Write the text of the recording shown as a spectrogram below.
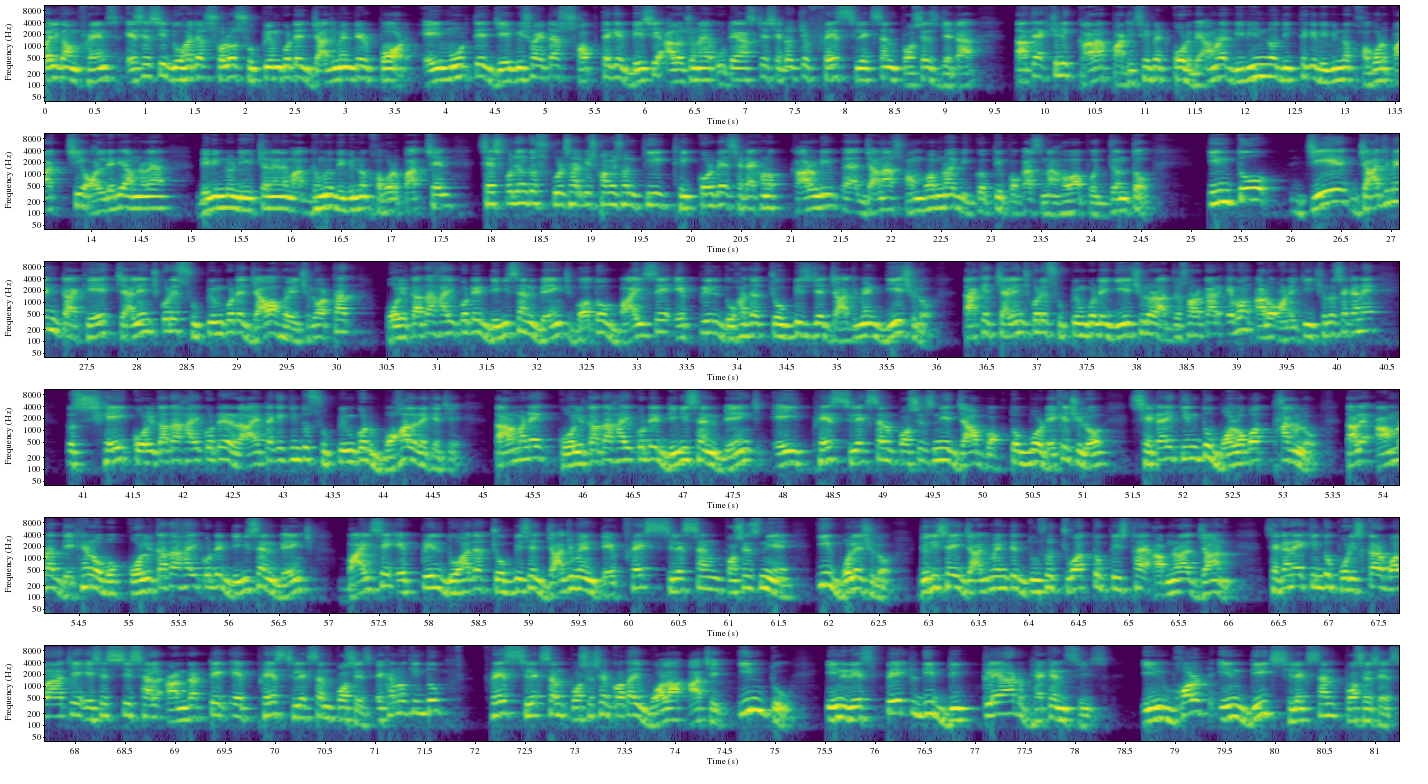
Welcome friends, SSC দু হাজার ষোলো সুপ্রিম কোর্টের জাজমেন্টের পর এই মুহূর্তে যে বিষয়টা সব থেকে বেশি আলোচনায় উঠে আসছে সেটা হচ্ছে ফ্রেশ সিলেকশন প্রসেস যেটা, তাতে অ্যাকচুয়ালি কারা পার্টিসিপেট করবে? আমরা বিভিন্ন দিক থেকে বিভিন্ন খবর পাচ্ছি অলরেডি আপনারা বিভিন্ন নিউজ চ্যানেলের মাধ্যমেও বিভিন্ন খবর পাচ্ছেন। শেষ পর্যন্ত স্কুল সার্ভিস কমিশন কি ঠিক করবে সেটা এখনও কারোরই জানা সম্ভব নয়, বিজ্ঞপ্তি প্রকাশ না হওয়া পর্যন্ত। কিন্তু যে জাজমেন্টটাকে চ্যালেঞ্জ করে সুপ্রিম কোর্টে যাওয়া হয়েছিল, অর্থাৎ কলকাতা হাইকোর্টের ডিভিশন বেঞ্চ গত বাইশে এপ্রিল দু হাজার চব্বিশ যে জাজমেন্ট দিয়েছিল, তাকে চ্যালেঞ্জ করে সুপ্রিম কোর্টে গিয়েছিল রাজ্য সরকার এবং আরও অনেকেই ছিল সেখানে। তো সেই কলকাতা হাইকোর্টের রায়টাকে কিন্তু সুপ্রিম কোর্ট বহাল রেখেছে। তার মানে কলকাতা হাইকোর্টের ডিভিশন বেঞ্চ এই ফ্রেশ সিলেকশন প্রসেস নিয়ে যা বক্তব্য রেখেছিল, সেটাই কিন্তু বলবৎ থাকল। তাহলে আমরা দেখে নেব কলকাতা হাইকোর্টের ডিভিশন বেঞ্চ বাইশে এপ্রিল দু হাজার চব্বিশের জাজমেন্টে ফ্রেশ সিলেকশন প্রসেস নিয়ে কি বলেছিল। যদি সেই জাজমেন্টের দুশো চুয়াত্তর পৃষ্ঠায় আপনারা যান, সেখানে কিন্তু পরিষ্কার বলা আছে, SSC shall undertake a fresh selection process এখানেও কিন্তু ফ্রেশ সিলেকশন প্রসেসের কথাই বলা আছে। কিন্তু in respect the declared vacancies involved in these selection processes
